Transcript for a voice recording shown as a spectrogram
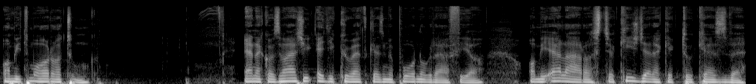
amit ma aratunk. Ennek az másik egyik következménye pornográfia, ami elárasztja kisgyerekektől kezdve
